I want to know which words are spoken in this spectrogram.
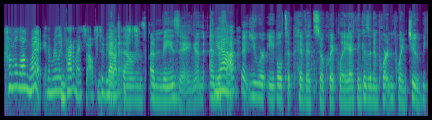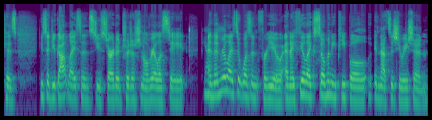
come a long way and I'm really mm, proud of myself to be that honest. That sounds amazing. And and yeah. the fact that you were able to pivot so quickly, I think is an important point too, because you said you got licensed, you started traditional real estate, yes. and then realized it wasn't for you. And I feel like so many people in that situation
